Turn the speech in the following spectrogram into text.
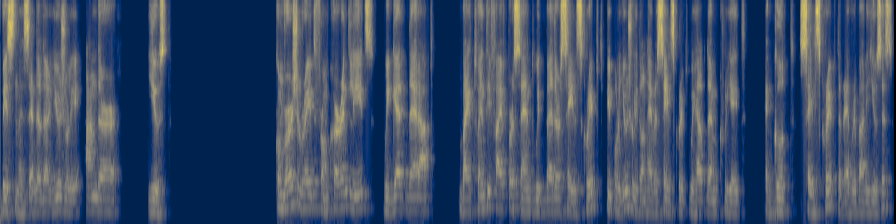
business and that are usually underused conversion rate from current leads, we get that up by 25% with better sales script. People usually don't have a sales script. We help them create a good sales script that everybody uses.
